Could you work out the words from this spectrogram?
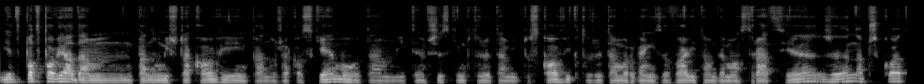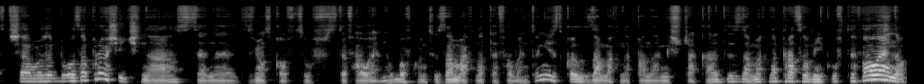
więc podpowiadam panu Miszczakowi, panu Żakowskiemu tam i tym wszystkim, którzy tam i Tuskowi, którzy tam organizowali tą demonstrację, że na przykład trzeba może było zaprosić na scenę związkowców z TVN-u, bo w końcu zamach na TVN to nie jest tylko zamach na pana Miszczaka, ale to jest zamach na pracowników TVN-u.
